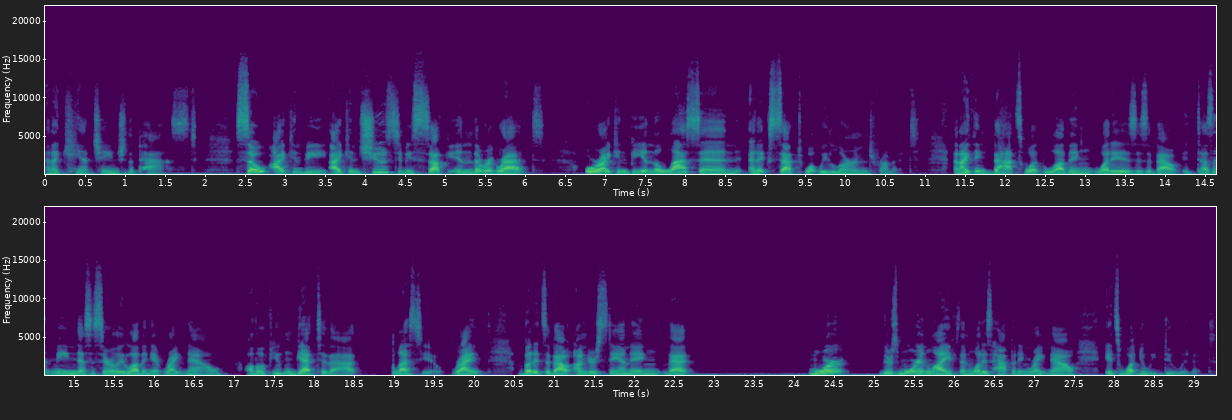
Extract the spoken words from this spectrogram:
and I can't change the past. So I can be, I can choose to be stuck in the regret or I can be in the lesson and accept what we learned from it. And I think that's what loving what is is about. It doesn't mean necessarily loving it right now, although if you can get to that, bless you, right? But it's about understanding that more there's more in life than what is happening right now. It's what do we do with it?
